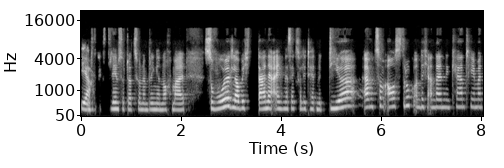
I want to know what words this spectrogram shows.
Ja, Und diese Extremsituationen bringen nochmal sowohl, glaube ich, deine eigene Sexualität mit dir ähm, zum Ausdruck und dich an deine Kernthemen,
